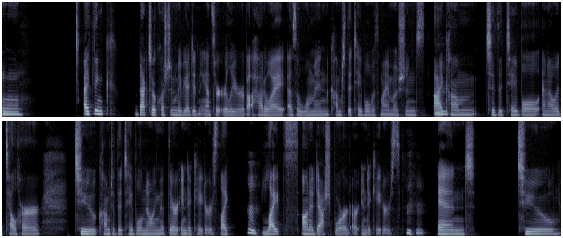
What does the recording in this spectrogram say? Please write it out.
Mm. I think back to a question maybe I didn't answer earlier about how do I, as a woman, come to the table with my emotions. I Mhm. come to the table and I would tell her to come to the table knowing that they're indicators, like Hmm. lights on a dashboard are indicators Mm-hmm. and to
